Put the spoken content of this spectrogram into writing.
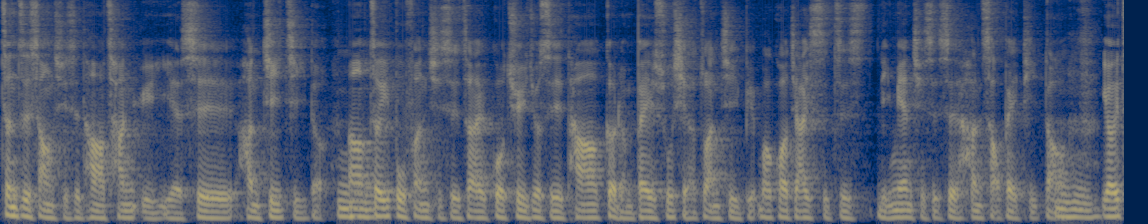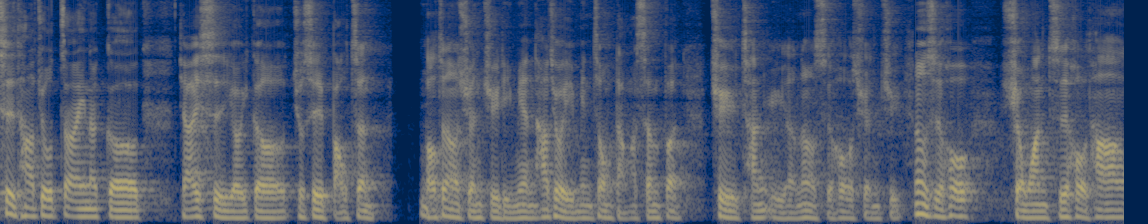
政治上其实他参与也是很积极的，那这一部分其实在过去就是他个人被书写的传记，比包括嘉义市志里面其实是很少被提到。有一次他就在那个嘉义市有一个就是保证保证的选举里面，他就以民众党的身份去参与了那个时候选举。那个时候选完之后，他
